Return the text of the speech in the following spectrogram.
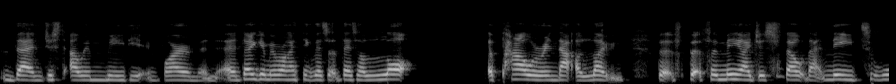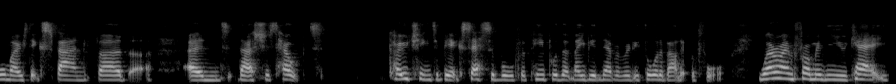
than just our immediate environment. And don't get me wrong, I think there's a, there's a lot of power in that alone. But but for me, I just felt that need to almost expand further, and that's just helped coaching to be accessible for people that maybe had never really thought about it before. Where I'm from in the UK,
